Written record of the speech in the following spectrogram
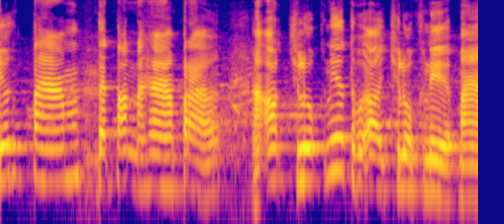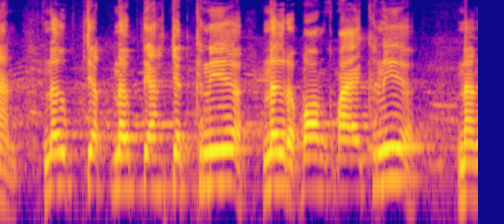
យើងតាមតែតណ្ហាប្រើអាអត់ឆ្លោះគ្នាធ្វើឲ្យឆ្លោះគ្នាបាន នៅចិត្តនៅផ្ទះចិត្តគ្នា នៅរបងក្បែរគ្នានឹង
